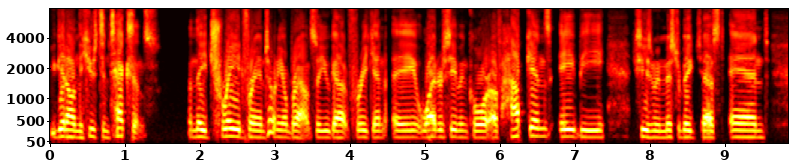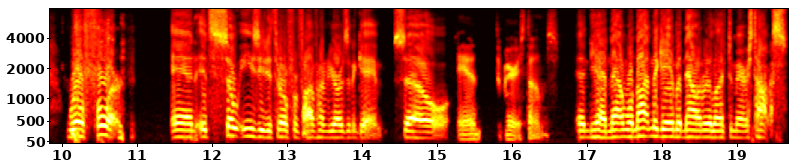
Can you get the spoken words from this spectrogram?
you get on the Houston Texans and they trade for Antonio Brown. So you got freaking a wide receiving corps of Hopkins, AB, excuse me, Mr. Big Chest, and Will Fuller. and it's so easy to throw for 500 yards in a game. So, And Demaryius Thomas. and yeah, now well, not in the game, but now in real life, Demaryius Thomas.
